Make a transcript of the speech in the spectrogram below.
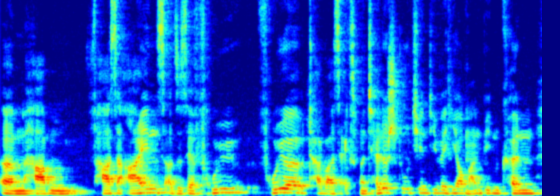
ähm, haben Phase 1, also sehr früh, frühe, teilweise experimentelle Studien, die wir hier auch anbieten können,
